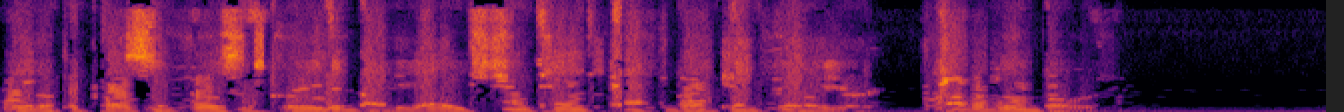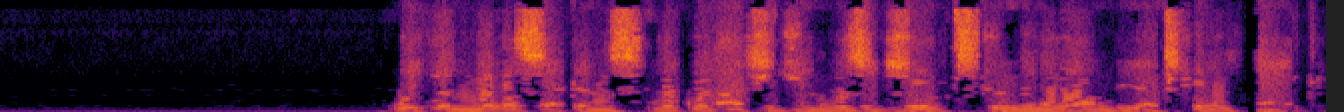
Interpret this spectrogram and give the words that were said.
or the propulsive forces created by the LH2 tank aft bulkhead failure. Probably both. Within milliseconds, liquid oxygen was observed streaming along the external tank.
